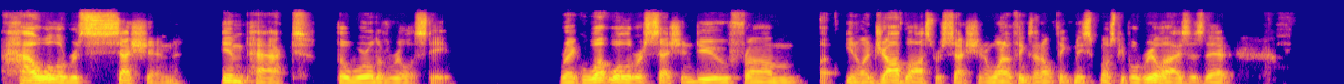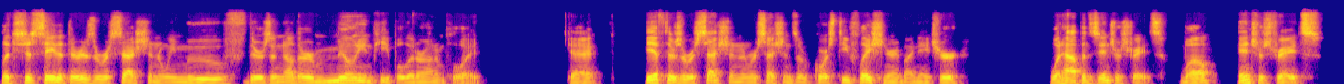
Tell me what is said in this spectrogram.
how will a recession impact the world of real estate? Like, what will a recession do from, you know, a job loss recession? And one of the things I don't think most people realize is that let's just say that there is a recession we move there's another million people that are unemployed okay? If there's a recession and recessions are of course deflationary by nature what happens to interest rates? Well interest rates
